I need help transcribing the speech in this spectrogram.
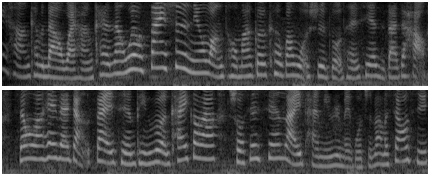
内行看不到，外行看热闹。我有赛事，你有网投吗？各位客官，我是佐藤蝎子，大家好。小五郎黑白讲赛前评论开课啦。首先先来谈明日美国职棒的消息，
